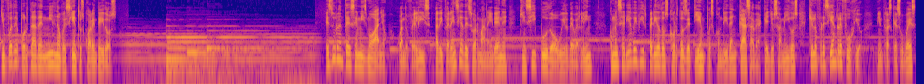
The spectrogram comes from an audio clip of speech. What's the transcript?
quien fue deportada en 1942. Es durante ese mismo año cuando Feliz, a diferencia de su hermana Irene, quien sí pudo huir de Berlín, comenzaría a vivir periodos cortos de tiempo escondida en casa de aquellos amigos que le ofrecían refugio, mientras que a su vez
